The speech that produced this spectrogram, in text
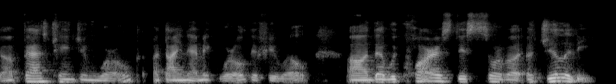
uh, fast changing world, a dynamic world, if you will, uh, that requires this sort of agility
